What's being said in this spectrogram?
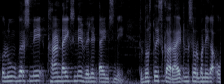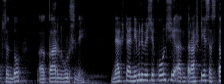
क्लूगर्स ने थराडाइक्स ने, वेलेंटाइन्स ने। तो दोस्तों, इसका राइट आंसर बनेगा ऑप्शन दो कार्ल गुर्स ने। नेक्स्ट है निम्न में से कौन सी अंतर्राष्ट्रीय संस्था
